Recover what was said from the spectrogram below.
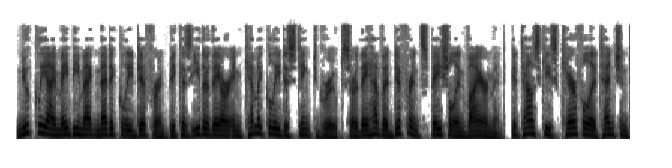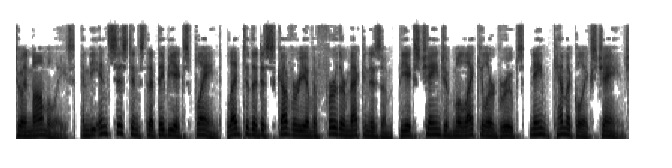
Nuclei may be magnetically different because either they are in chemically distinct groups or they have a different spatial environment. Gutowsky's careful attention to anomalies, and the insistence that they be explained, led to the discovery of a further mechanism, the exchange of molecular groups, named chemical exchange.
